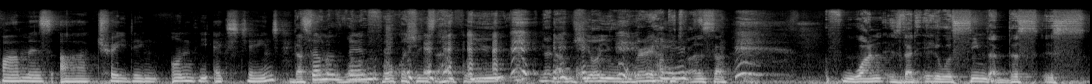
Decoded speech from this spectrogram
farmers are trading on the exchange. That's Some one, of one them. of four questions I have for you that I'm sure you will be very happy to answer. One is that it would seem that this is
